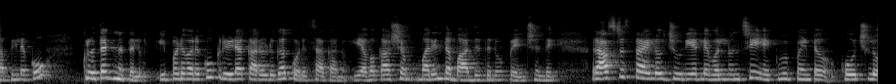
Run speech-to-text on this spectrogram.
సభ్యులకు కృతజ్ఞతలు. ఇప్పటి వరకు క్రీడాకారుడిగా కొనసాగాను. ఈ అవకాశం మరింత బాధ్యతను పెంచింది. రాష్ట్ర స్థాయిలో జూనియర్ లెవెల్ నుంచి ఎక్విప్మెంట్ కోచ్లు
